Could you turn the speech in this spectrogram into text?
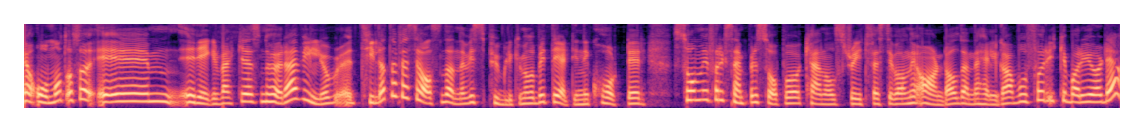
Ja, Aamodt, altså, eh, Regelverket som du hører her, ville jo tillatt en festival som denne hvis publikum hadde blitt delt inn i kohorter, som vi f.eks. så på Canal Street-festivalen i Arendal denne helga. Hvorfor ikke bare gjøre det?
